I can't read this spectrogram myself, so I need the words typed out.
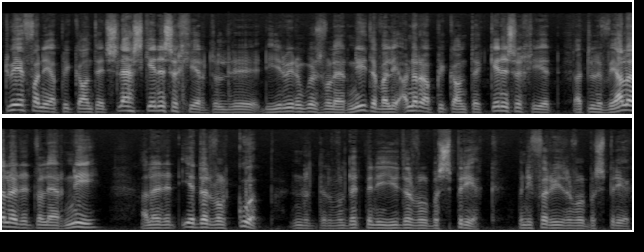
twee van die applikante het slegs kennis gegee dat hulle die, die huurwoning wil hernie terwyl die ander applikante kennis gegee het dat hulle wel hulle dit wil hernie, hulle dit eerder wil koop en hulle wil dit met die huurder wil bespreek met die verhuurder wil bespreek.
